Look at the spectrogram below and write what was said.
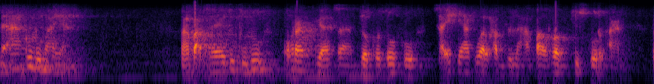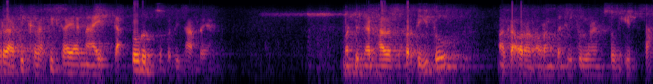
Nah aku lumayan. Bapak saya itu dulu orang biasa, Joko Toko. Saya aku alhamdulillah hafal rom juz Quran. Berarti grafik saya naik, gak turun seperti sampean. Mendengar hal seperti itu, maka orang-orang tadi itu langsung insaf.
